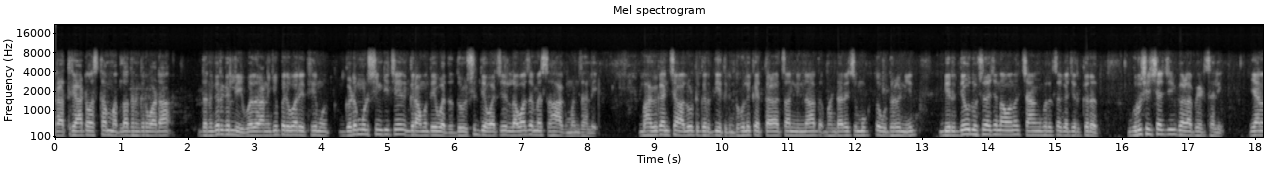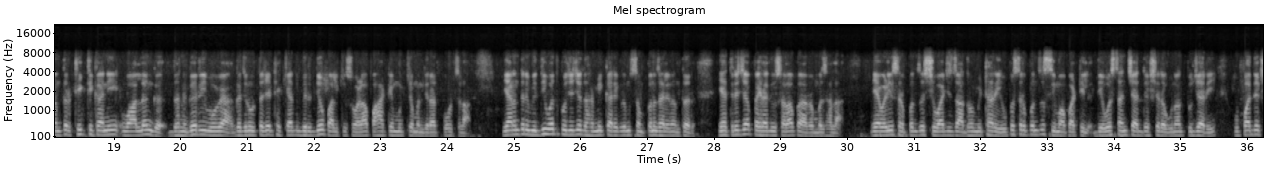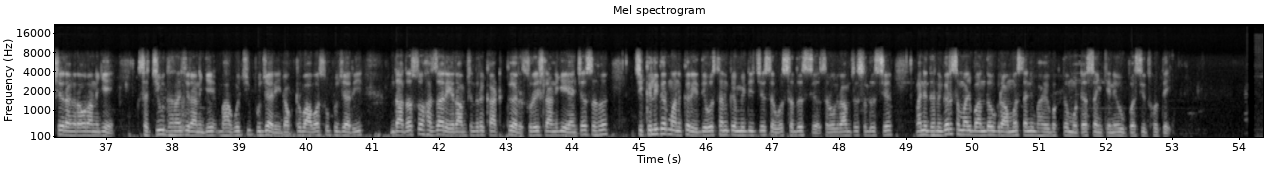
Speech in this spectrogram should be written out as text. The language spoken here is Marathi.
रात्री आठ वाजता मधला धनगरवाडा धनगर गल्ली व रानगे परिवार येथे गडमुडशिंगीचे ग्रामदैवत दुळशीत देवाचे लवाजम्यासह आगमन झाले. भाविकांच्या आलोट गर्दीत ढोल कैताळाचा निनाद भंडाऱ्याची मुक्त उधळणीत बिरदेव दुळशीदाच्या नावानं चांग भरचा गजर करत गुरुशिष्याची गळाभेट झाली. यानंतर ठिकठिकाणी वालंग धनगरी ओव्या गजनृत्याच्या ठेक्यात बिरदेव पालखी सोहळा पहाटे मुख्य मंदिरात पोहोचला. यानंतर विधिवत पूजेचे धार्मिक कार्यक्रम संपन्न झाल्यानंतर यात्रेच्या पहिल्या दिवसाला प्रारंभ झाला. यावेळी सरपंच शिवाजी जाधव मिठारे उपसरपंच सीमा पाटील देवस्थानचे अध्यक्ष रघुनाथ पुजारी उपाध्यक्ष रंगराव रानगे सचिव धनाजी रानगे भागोजी पुजारी डॉक्टर बाबासो पुजारी दादासो हजारे रामचंद्र काटकर सुरेश लांडगे यांच्यासह चिखलीकर मानकरी देवस्थान कमिटीचे सर्व सदस्य सर्व ग्रामचे सदस्य आणि धनगर समाज बांधव ग्रामस्थ आणि भाविभक्त मोठ्या संख्येने उपस्थित होते.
